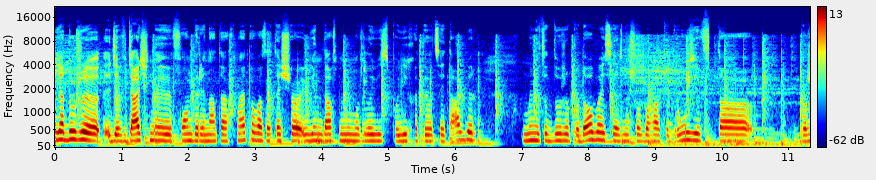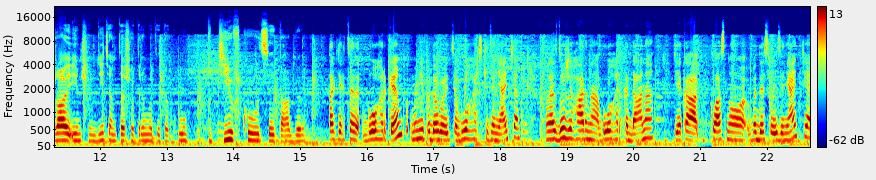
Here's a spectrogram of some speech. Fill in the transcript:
Я дуже вдячний фонду Ріната Ахметова за те, що він дав мені можливість поїхати у цей табір. Мені тут дуже подобається. Я знайшов багато друзів та бажаю іншим дітям теж отримати таку путівку у цей табір. Так як це блогер-кемп, мені подобаються блогерські заняття. У нас дуже гарна блогерка Дана, яка класно веде свої заняття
